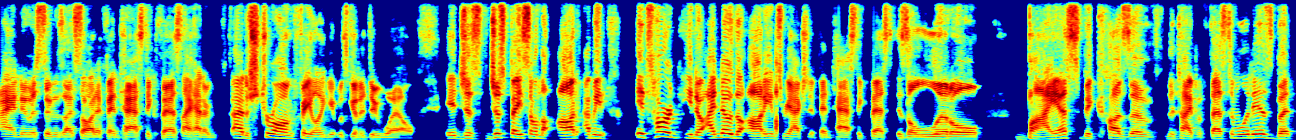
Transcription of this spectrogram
I knew as soon as I saw it at Fantastic Fest, I had a I had a strong feeling it was going to do well. It just just based on the odd. I mean, it's hard. You know, I know the audience reaction at Fantastic Fest is a little biased because of the type of festival it is, but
